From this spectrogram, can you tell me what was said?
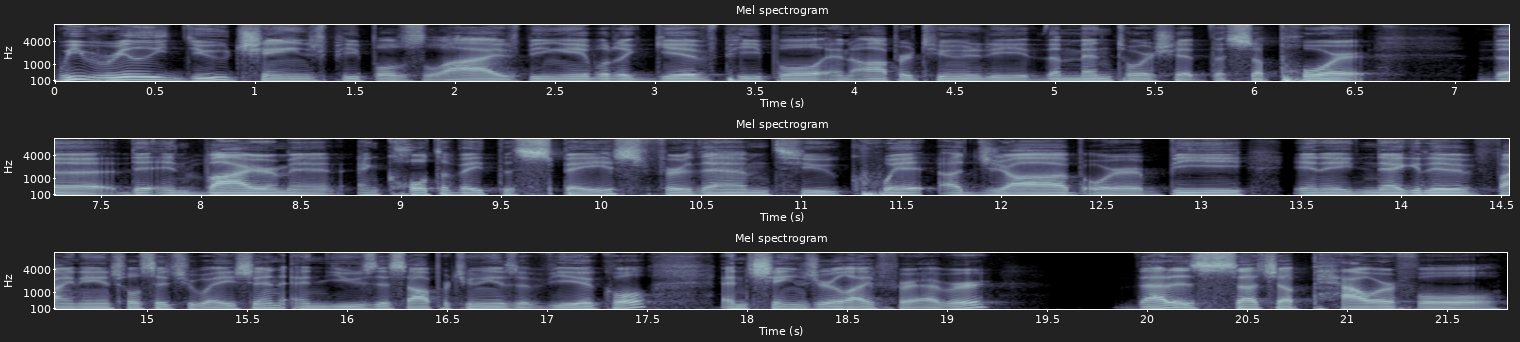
we really do change people's lives being able to give people an opportunity the mentorship the support the the environment and cultivate the space for them to quit a job or be in a negative financial situation and use this opportunity as a vehicle and change your life forever. That is such a powerful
